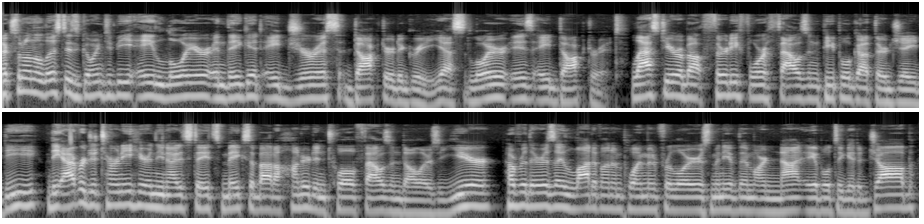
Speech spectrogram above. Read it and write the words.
Next one on the list is going to be a lawyer and they get a Juris Doctor degree. Yes, lawyer is a doctorate. Last year, about 34,000 people got their JD. The average attorney here in the United States makes about $112,000 a year. However, there is a lot of unemployment for lawyers. Many of them are not able to get a job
